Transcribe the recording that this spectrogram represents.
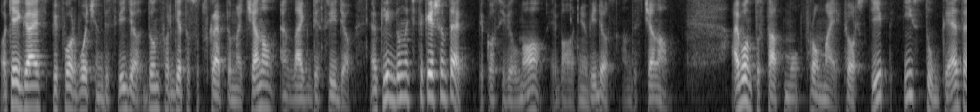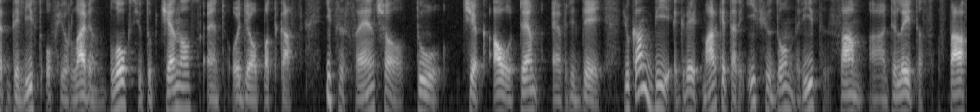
Okay guys, before watching this video, don't forget to subscribe to my channel and like this video and click the notification tag because you will know about new videos on this channel. I want to start from my first tip is to gather the list of your live blogs, YouTube channels and audio podcasts. It's essential to check out them every day. You can't be a great marketer if you don't read some uh, the latest stuff,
